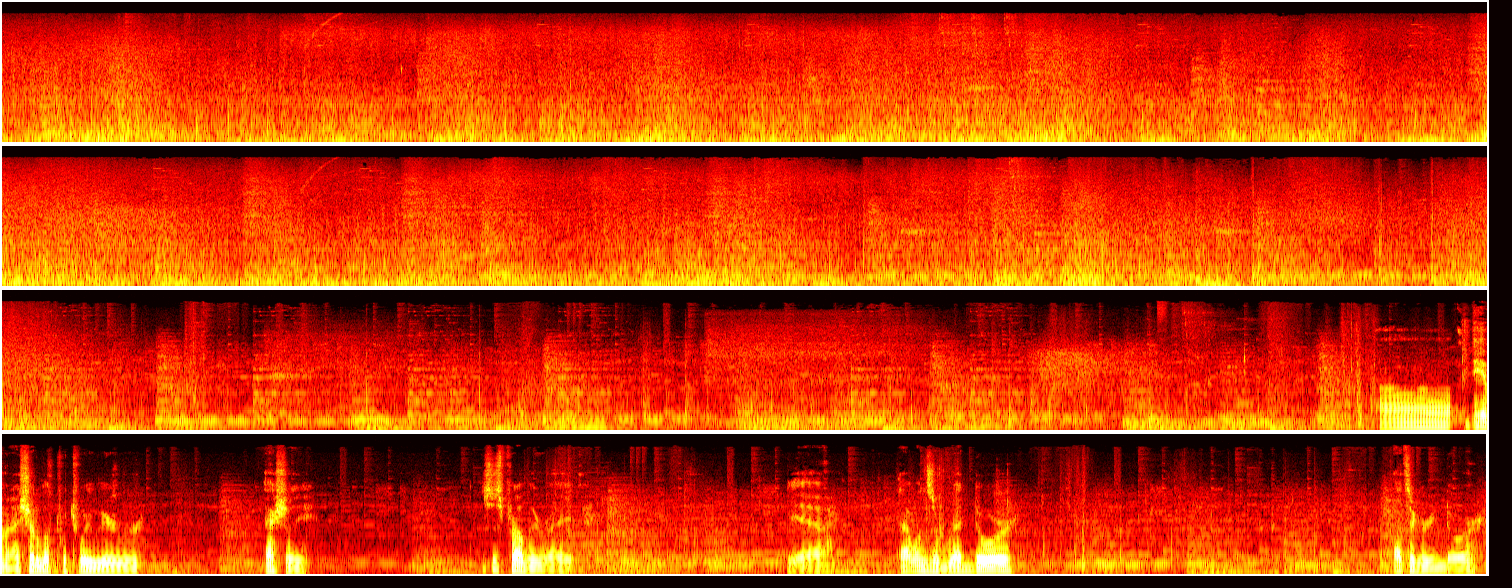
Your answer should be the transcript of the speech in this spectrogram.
Uh, damn it, I should have looked which way we were. Actually, this is probably right. Yeah. That one's a red door. That's a green door.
